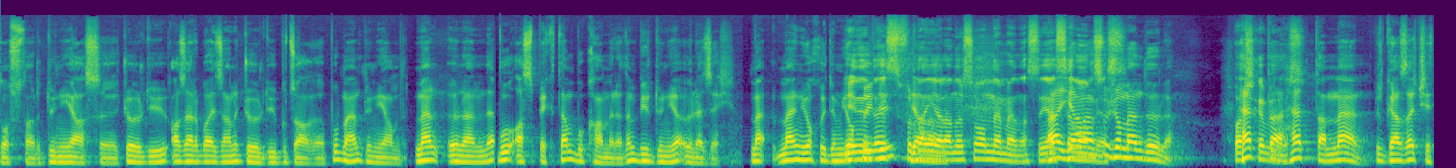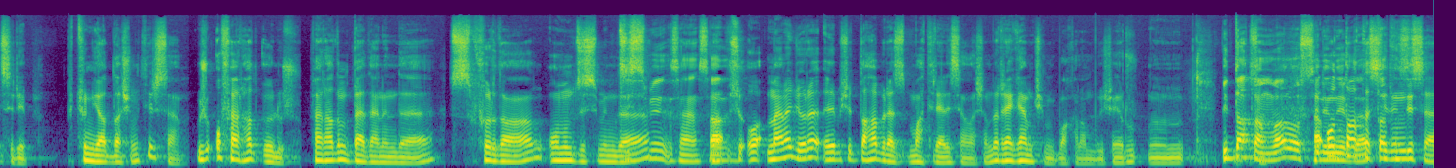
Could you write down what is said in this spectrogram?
dostları, dünyası, gördüyü Azərbaycanı gördüyü bucağı, bu mənim dünyamdır. Mən öləndə bu aspektdən, bu kameradan bir dünya öləcək. Mən, mən yox idim, yox Yenidən idi. sıfırdan yarandı. yaranırsa onun nə mənası? Hə, sən yaransız olmayasın. o mən deyiləm. Başqa hətta, biri olsun. hətta mən bir qəza keçirib bütün yaddaşımı itirsəm, uj- o Fərhad ölür. Fərhadın bədənində sıfırdan onun cismində Cismi sən sən o mənə görə elə bir şey daha biraz materialist yanaşıram da, rəqəm kimi baxıram bu işə. Bir datan var, o silinir O data silindisə,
